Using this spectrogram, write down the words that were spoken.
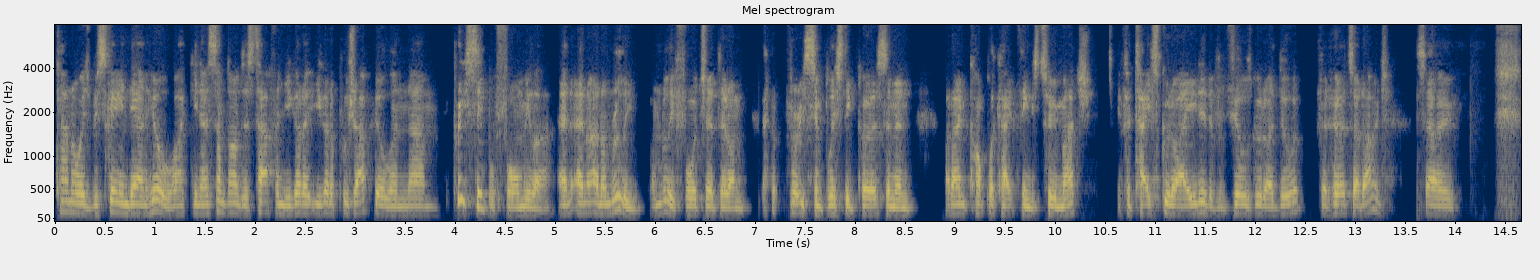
can't always be skiing downhill. Like you know, sometimes it's tough, and you got to you got to push uphill. And um, pretty simple formula. And, and and I'm really I'm really fortunate that I'm a very simplistic person, and I don't complicate things too much. If it tastes good, I eat it. If it feels good, I do it. If it hurts, I don't. So it's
